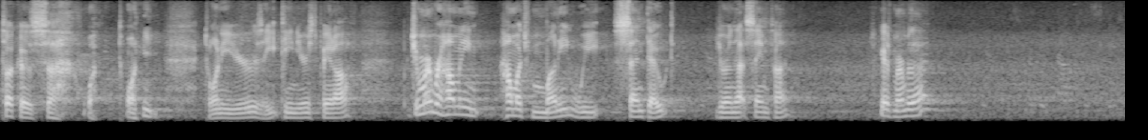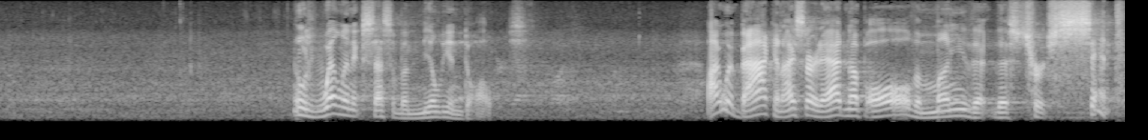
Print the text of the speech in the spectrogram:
Took us, uh, what, 20, 20 years, 18 years to pay it off. But do you remember how, many, how much money we sent out during that same time? Do you guys remember that? It was well in excess of a million dollars. I went back and I started adding up all the money that this church sent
